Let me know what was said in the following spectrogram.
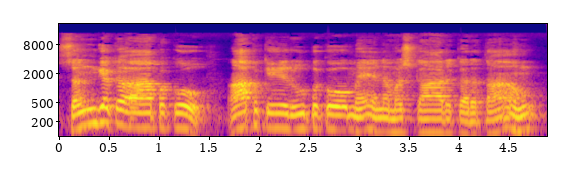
संज्ञक आपको, आपके रूप को मैं नमस्कार करता हूँ।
